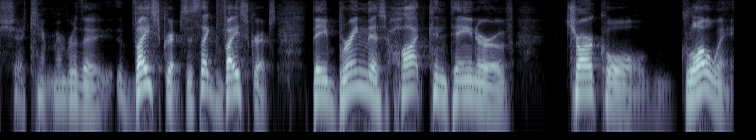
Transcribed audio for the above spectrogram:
shit, I can't remember the vice grips. It's like vice grips. They bring this hot container of charcoal glowing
